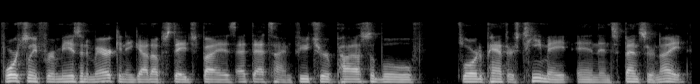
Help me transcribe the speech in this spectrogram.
fortunately for me as an American, he got upstaged by his, at that time, future possible Florida Panthers teammate and, in Spencer Knight.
